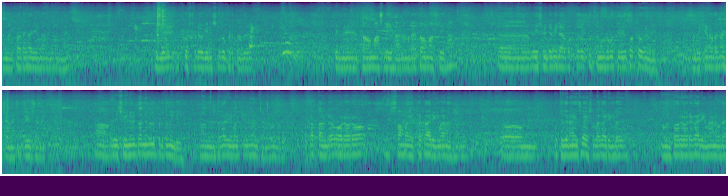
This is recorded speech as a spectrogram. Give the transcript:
അങ്ങനത്തെ ഓരോ കാര്യങ്ങളാണ് കാണുന്നത്. പിന്നെ കുഷ്ഠരോഗിനെ സുഖപ്പെടുത്തുന്നത്. പിന്നെ തോമാസ് ലീഹ നമ്മുടെ തോമാസ് ലീഹ യേശുവിന്റെ വിലാപുറത്ത് കുത്തം കൊണ്ട് കുത്തിയത് പുറത്തു ഉണ്ട് അതൊക്കെയാണ് അവിടെ കാണിച്ചാണ് ചിത്രീകരിച്ചാണ് ആ യേശുവിനെ തന്നെ വെളിപ്പെടുത്തുന്നില്ലേ? അങ്ങനത്തെ കാര്യങ്ങളൊക്കെയാണ് കാണിച്ചാണ് കണ്ടത്. കർത്താവിന്റെ ഓരോരോ സമയത്തെ കാര്യങ്ങളാണ്. ഉത്തിതനായ ശേഷമുള്ള കാര്യങ്ങൾ അങ്ങനത്തെ ഓരോരോ കാര്യങ്ങളാണ് ഇവിടെ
